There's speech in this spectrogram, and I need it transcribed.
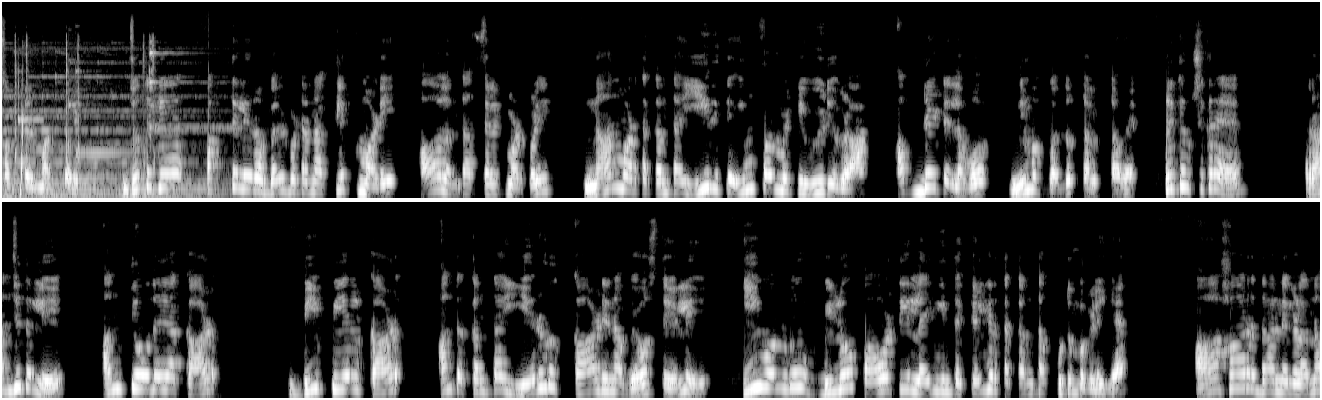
ಸಬ್ಸ್ಕ್ರೈಬ್ ಮಾಡ್ಕೊಳ್ಳಿ. ಜೊತೆಗೆ ಪಕ್ಕದಲ್ಲಿರೋ ಬೆಲ್ ಬಟನ್ ಕ್ಲಿಕ್ ಮಾಡಿ ಆಲ್ ಅಂತ ಸೆಲೆಕ್ಟ್ ಮಾಡ್ಕೊಳ್ಳಿ. ನಾನ್ ಮಾಡ್ತಕ್ಕಂತ ಈ ರೀತಿಯ ಇನ್ಫಾರ್ಮೇಟಿವ್ ವಿಡಿಯೋಗಳ ಅಪ್ಡೇಟ್ ಎಲ್ಲವೂ ನಿಮಗ್ ಬಂದು ತಲುಪ್ತವೆ. ಪ್ರೀತಿ ವೀಕ್ಷಕರೇ ರಾಜ್ಯದಲ್ಲಿ Antyodaya card B P L card ಅಂತಕ್ಕಂತ ಎರಡು ಕಾರ್ಡಿನ ವ್ಯವಸ್ಥೆಯಲ್ಲಿ ಈ ಒಂದು ಬಿಲೋ ಪಾವರ್ಟಿ ಲೈನ್ ಗಿಂತ ಕೆಳಗಿರ್ತಕ್ಕಂತ ಕುಟುಂಬಗಳಿಗೆ ಆಹಾರ ಧಾನ್ಯಗಳನ್ನ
